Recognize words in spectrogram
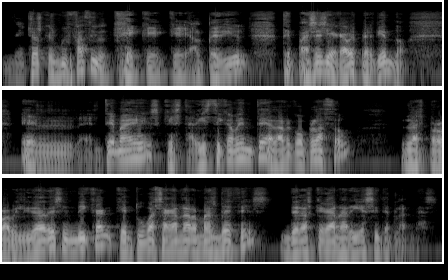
de hecho, es que es muy fácil que, que, que, al pedir te pases y acabes perdiendo. El, el tema es que estadísticamente, a largo plazo, las probabilidades indican que tú vas a ganar más veces de las que ganarías si te plantas.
